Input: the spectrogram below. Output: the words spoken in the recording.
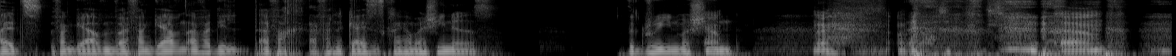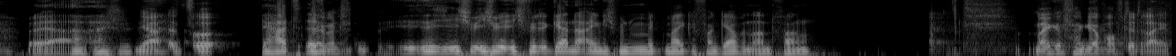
als Van Gerven, weil Van Gerven einfach, die, einfach, einfach eine geisteskranke Maschine ist. The Green Machine. Oh Gott. ähm, Ja, ja, also, er hat, van- ich, ich, ich, ich würde gerne eigentlich mit, mit Michael van Gerven anfangen. Michael van Gerven auf der 3.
